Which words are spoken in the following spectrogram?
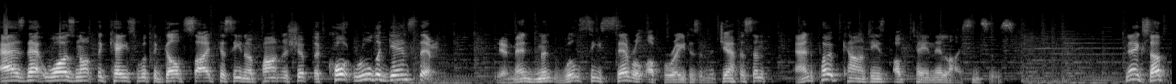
As that was not the case with the Gulfside Casino Partnership, the court ruled against them the amendment will see several operators in the Jefferson and Pope counties obtain their licenses. Next up,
